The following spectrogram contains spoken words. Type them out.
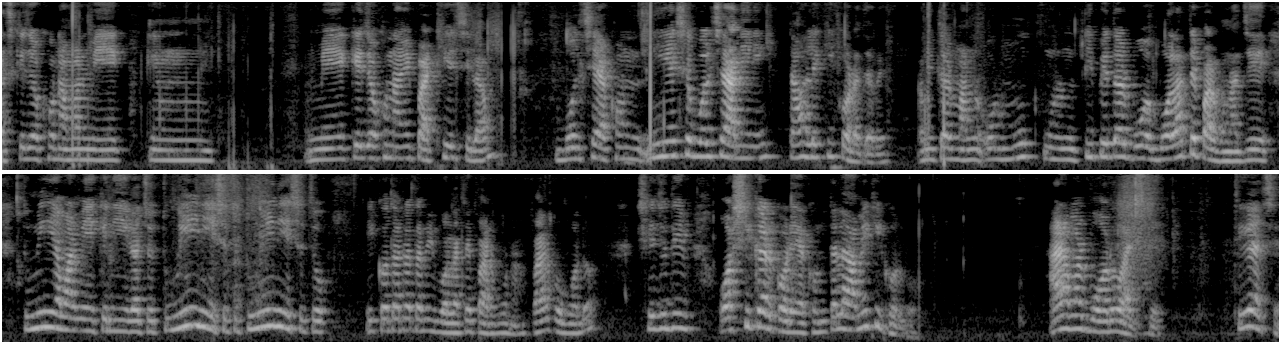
আজকে যখন আমার মেয়ে মেয়েকে যখন আমি পাঠিয়েছিলাম, বলছে এখন, নিয়ে এসে বলছে, আনিনি, তাহলে কি করা যাবে? আমি তো আর মানুষ ওর মুখ টিপে তো আর বলাতে পারব না যে, তুমিই আমার মেয়েকে নিয়ে গেছো, তুমিই নিয়ে এসেছ, তুমিই নিয়ে এসেছ। এই কথাটা তো আমি বলাতে পারব না। পারব বলো? সে যদি অস্বীকার করে এখন, তাহলে আমি কি করব? আর আমার বড় আসবে, ঠিক আছে?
